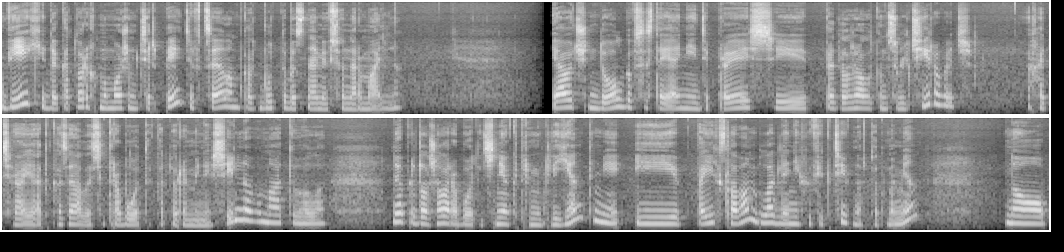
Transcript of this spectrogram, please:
вехи, до которых мы можем терпеть, и в целом как будто бы с нами все нормально. Я очень долго в состоянии депрессии продолжала консультировать, хотя я отказалась от работы, которая меня сильно выматывала, но я продолжала работать с некоторыми клиентами, и, по их словам, была для них эффективна в тот момент. Но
